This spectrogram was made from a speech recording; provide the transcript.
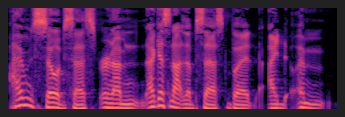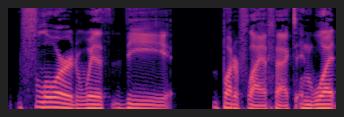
I'm so obsessed, or I'm, I guess not obsessed, but I, I'm floored with the butterfly effect and what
